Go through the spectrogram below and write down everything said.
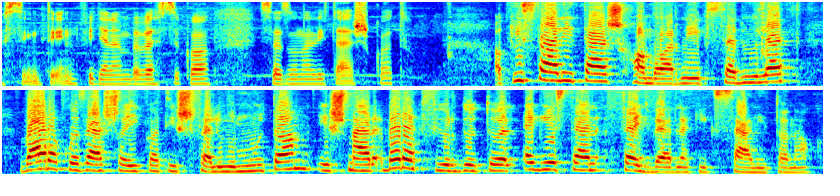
szintén figyelembe vesszük a szezonalitásokat. A kiszállítás hamar népszerű lett, várakozásaikat is felülmúlta, és már beregfürdőtől egészen fegyvernekig szállítanak.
